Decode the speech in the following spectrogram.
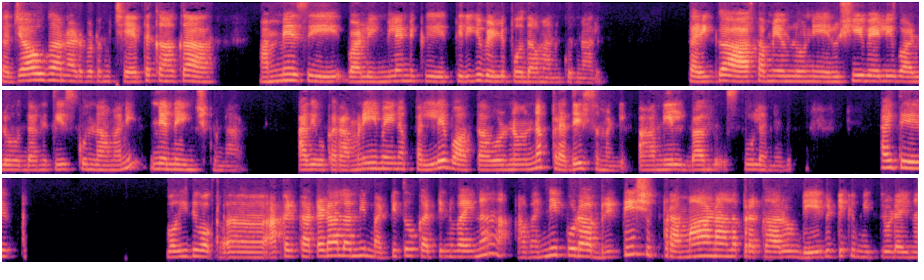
సజావుగా నడపడం చేతకాక అమ్మేసి వాళ్ళు ఇంగ్లాండ్కి తిరిగి వెళ్ళిపోదాం అనుకున్నారు సరిగ్గా ఆ సమయంలోనే ఋషివేలి వాళ్ళు దాన్ని తీసుకుందామని నిర్ణయించుకున్నారు. అది ఒక రమణీయమైన పల్లె వాతావరణం ఉన్న ప్రదేశం అండి ఆ నీల్బాగ్ స్కూల్ అనేది. అయితే ఇది ఒక అక్కడ కట్టడాలన్నీ మట్టితో కట్టినవైనా అవన్నీ కూడా బ్రిటిష్ ప్రమాణాల ప్రకారం డేవిడ్కి మిత్రుడైన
